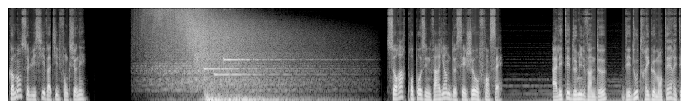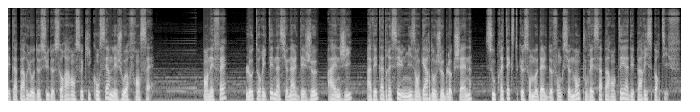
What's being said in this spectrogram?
Comment celui-ci va-t-il fonctionner? Sorar propose une variante de ces jeux aux Français. À l'été 2022, des doutes réglementaires étaient apparus au-dessus de Sorar en ce qui concerne les joueurs français. En effet, l'autorité nationale des jeux, ANJ, avait adressé une mise en garde au jeu blockchain, sous prétexte que son modèle de fonctionnement pouvait s'apparenter à des paris sportifs.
